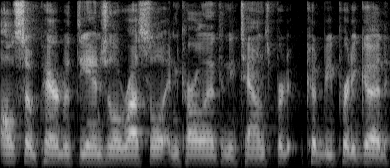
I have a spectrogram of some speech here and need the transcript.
also paired with D'Angelo Russell and Karl-Anthony Towns, could be pretty good.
